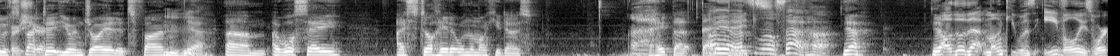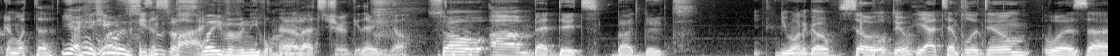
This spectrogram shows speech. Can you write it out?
you expect sure. it, you enjoy it, it's fun. yeah. Um, I will say, I still hate it when the monkey dies. I hate that. Bad Oh yeah, dates. that's a little sad, huh? Yeah, Although that monkey was evil, he's working with the. Yeah, he, he was. He's he a was spy. a slave of an evil Oh, man. that's true. There you go. So, um, Bad dates. Bad dates. Do you want to go? So Temple of Doom? yeah, Temple of Doom was uh,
